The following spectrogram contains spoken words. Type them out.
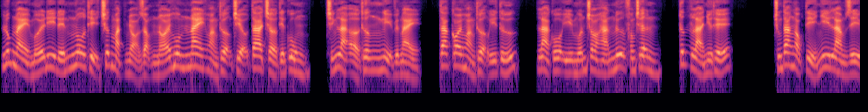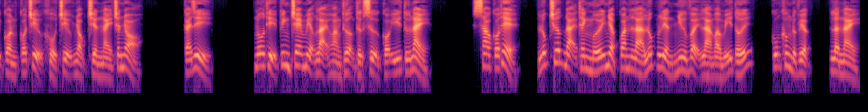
lúc này mới đi đến ngô thị trước mặt nhỏ giọng nói hôm nay hoàng thượng triệu ta chờ tiến cung, chính là ở thương nghị việc này, ta coi hoàng thượng ý tứ, là cô ý muốn cho hán nữ phóng chân, tức là như thế. Chúng ta Ngọc Tỷ Nhi làm gì còn có chịu khổ chịu nhọc triền này chân nhỏ. Cái gì? Nô thị kinh che miệng lại hoàng thượng thực sự có ý tứ này. Sao có thể, lúc trước đại thanh mới nhập quan là lúc liền như vậy làm ở Mỹ tới, cũng không được việc, lần này.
